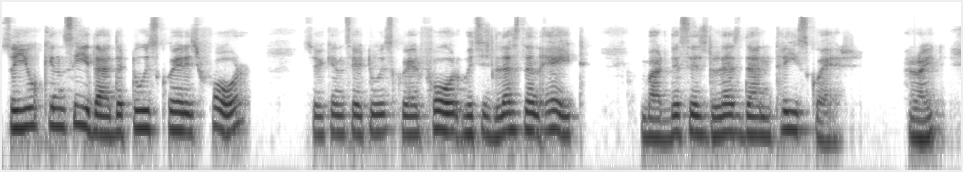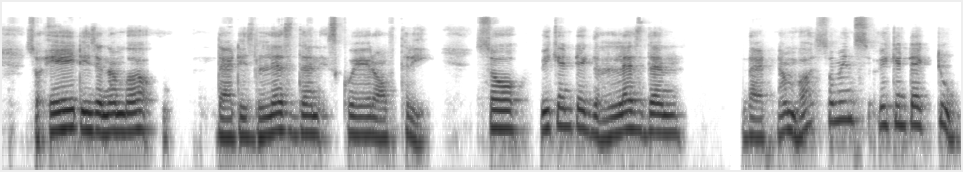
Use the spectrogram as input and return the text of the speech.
So you can see that the 2 square is 4. So you can say 2 square 4, which is less than 8, but this is less than 3 square, right? So 8 is a number that is less than square of 3. So we can take the less than that number. So means we can take 2.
